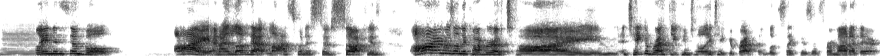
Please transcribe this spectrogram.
Mm, plain and simple. I, and I love that last one is so soft. He goes, I was on the cover of Time. And take a breath. You can totally take a breath. It looks like there's a fermata there.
